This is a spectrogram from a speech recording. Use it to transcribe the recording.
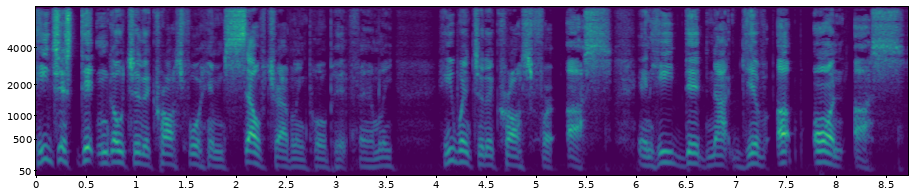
He just didn't go to the cross for himself, traveling pulpit family. He went to the cross for us, and he did not give up on us.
